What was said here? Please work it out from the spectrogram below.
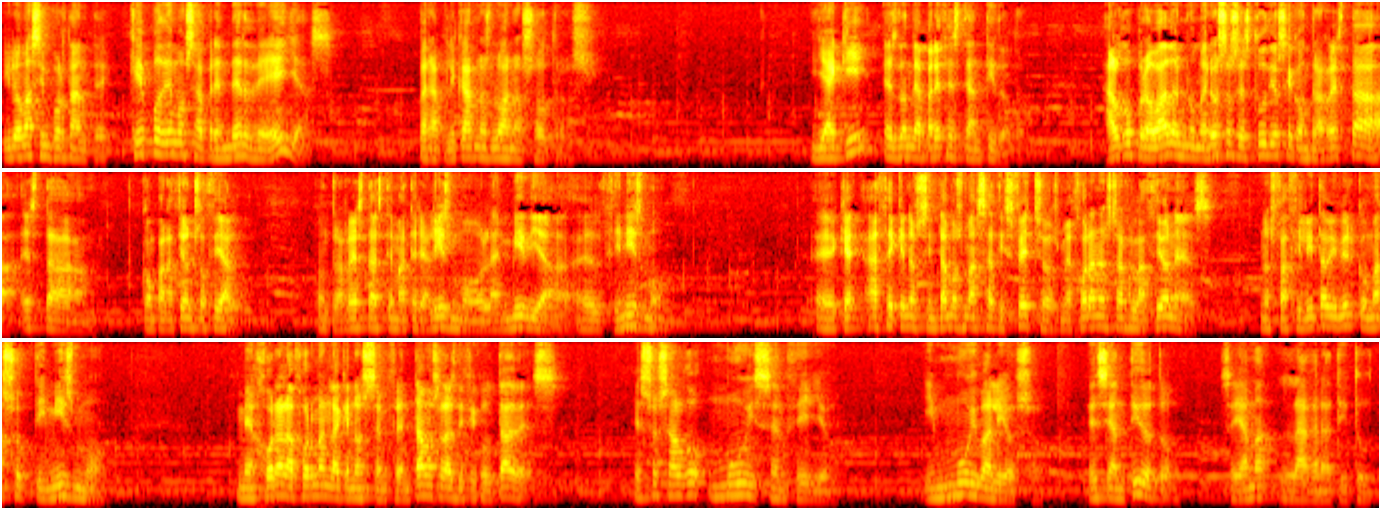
Y lo más importante, ¿qué podemos aprender de ellas para aplicárnoslo a nosotros? Y aquí es donde aparece este antídoto. Algo probado en numerosos estudios que contrarresta esta comparación social contrarresta este materialismo, la envidia, el cinismo, eh, que hace que nos sintamos más satisfechos, mejora nuestras relaciones, nos facilita vivir con más optimismo, mejora la forma en la que nos enfrentamos a las dificultades. Eso es algo muy sencillo y muy valioso. Ese antídoto se llama la gratitud.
